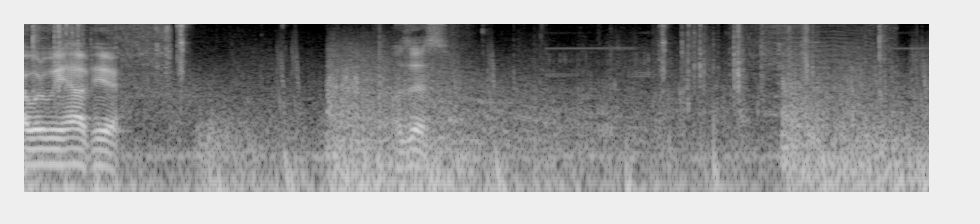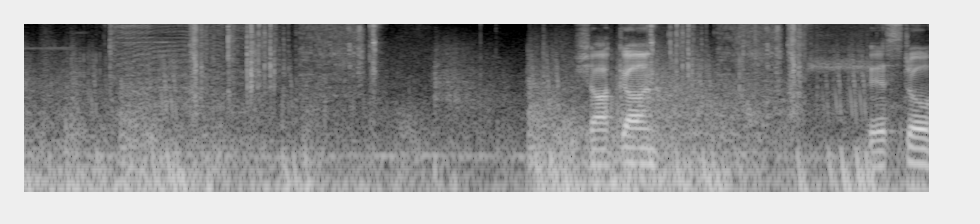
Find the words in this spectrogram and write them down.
Alright, what do we have here? What's this? Shotgun. Pistol.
